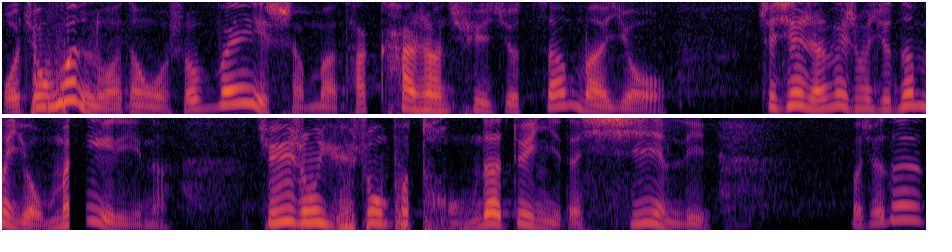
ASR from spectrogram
我就问罗登：“我说为什么他看上去就这么有？这些人为什么就那么有魅力呢？就一种与众不同的对你的吸引力。我觉得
